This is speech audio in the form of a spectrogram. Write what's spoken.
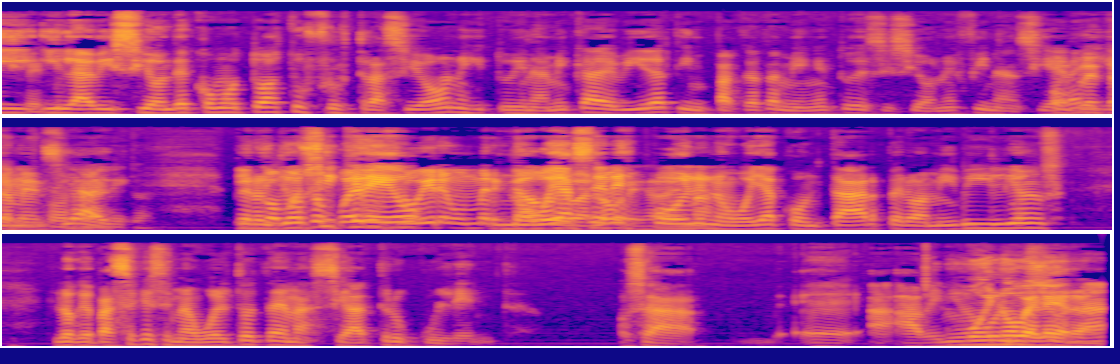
y, Street. y la visión de cómo todas tus frustraciones y tu dinámica de vida te impacta también en tus decisiones financieras y Completamente. Correcto. Pero cómo yo sí puede creo, en un mercado no voy de a hacer valores, spoiler, además. no voy a contar, pero a mí Billions, lo que pasa es que se me ha vuelto demasiado truculenta. O sea, eh, ha, venido Muy novelera.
